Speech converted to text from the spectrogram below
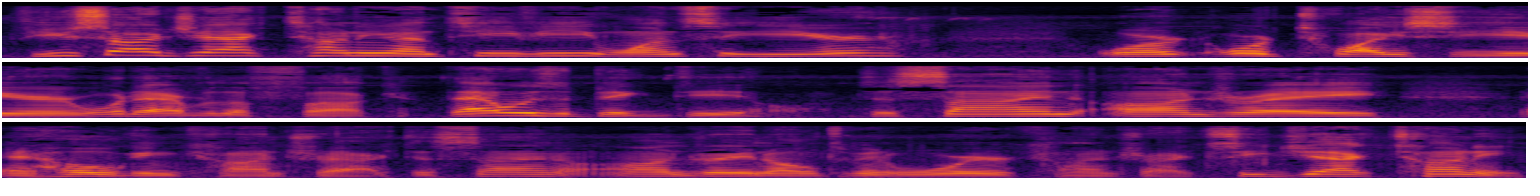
if you saw Jack Tunney on TV once a year, or, or twice a year, whatever the fuck, that was a big deal. To sign Andre and Hogan contract, to sign Andre and Ultimate Warrior contract. See Jack Tunney.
